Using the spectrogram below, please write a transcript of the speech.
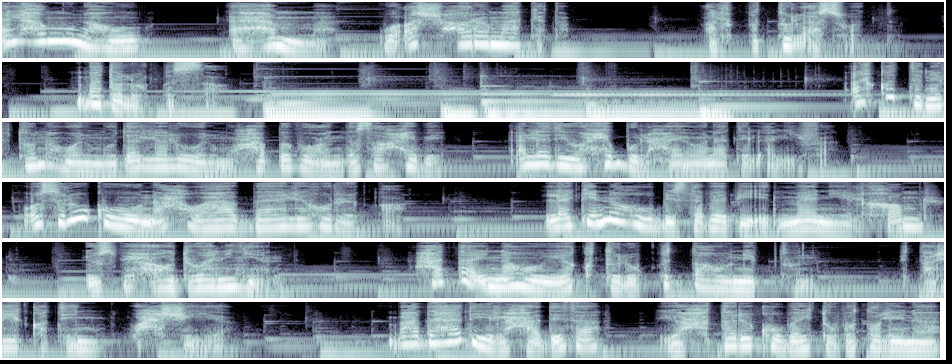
ألهمونه أهم وأشهر ما كتب القط الأسود. بطل القصة. القط نبتون هو المدلل والمحبب عند صاحبه الذي يحب الحيوانات الأليفة وسلوكه نحوها بالغ الرقة لكنه بسبب إدمانه الخمر يصبح عدوانيا حتى إنه يقتل قطة نبتون بطريقة وحشية. بعد هذه الحادثة يحترق بيت بطلنا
